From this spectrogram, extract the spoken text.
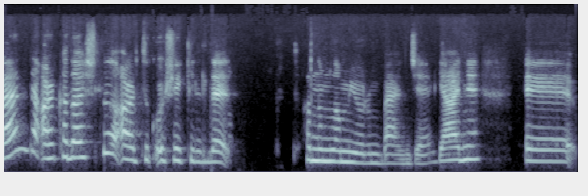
Ben de arkadaşlığı artık o şekilde tanımlamıyorum bence. Yani e,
